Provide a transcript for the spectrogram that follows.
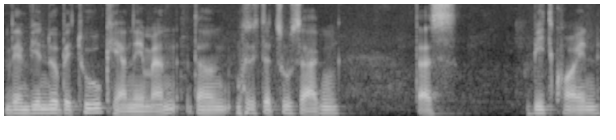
wenn wir nur Betrug hernehmen, dann muss ich dazu sagen, dass Bitcoin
